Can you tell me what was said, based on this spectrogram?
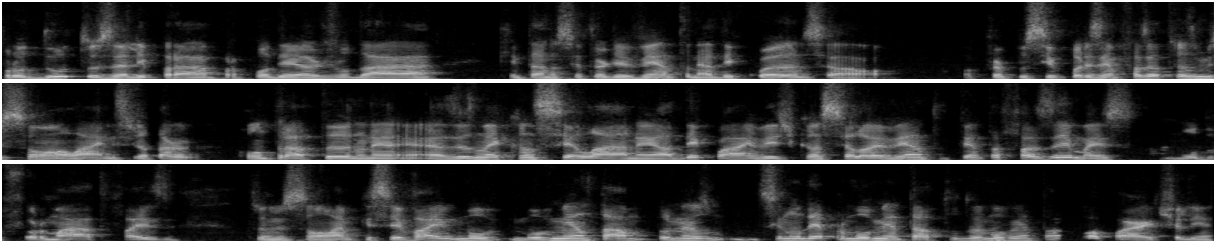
produtos ali para poder ajudar quem está no setor de evento, né? Adequando, sei lá, o que for possível, por exemplo, fazer a transmissão online, você já está contratando, né? Às vezes não é cancelar, né? Adequar, em vez de cancelar o evento, tenta fazer, mas muda o formato, faz transmissão online, porque você vai movimentar, pelo menos se não der para movimentar tudo, vai movimentar a tua parte ali.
